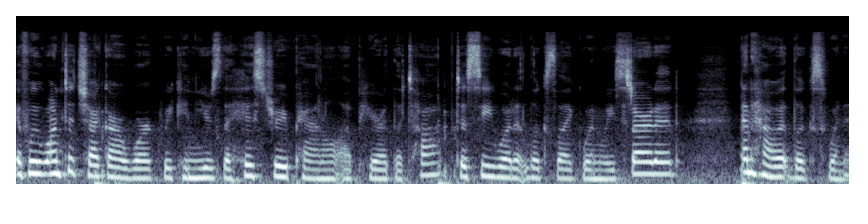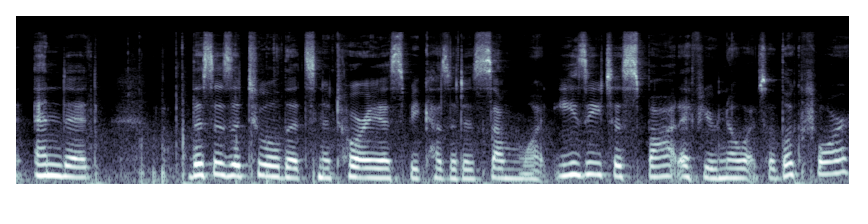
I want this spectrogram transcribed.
If we want to check our work, we can use the history panel up here at the top to see what it looks like when we started and how it looks when it ended. This is a tool that's notorious because it is somewhat easy to spot if you know what to look for,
